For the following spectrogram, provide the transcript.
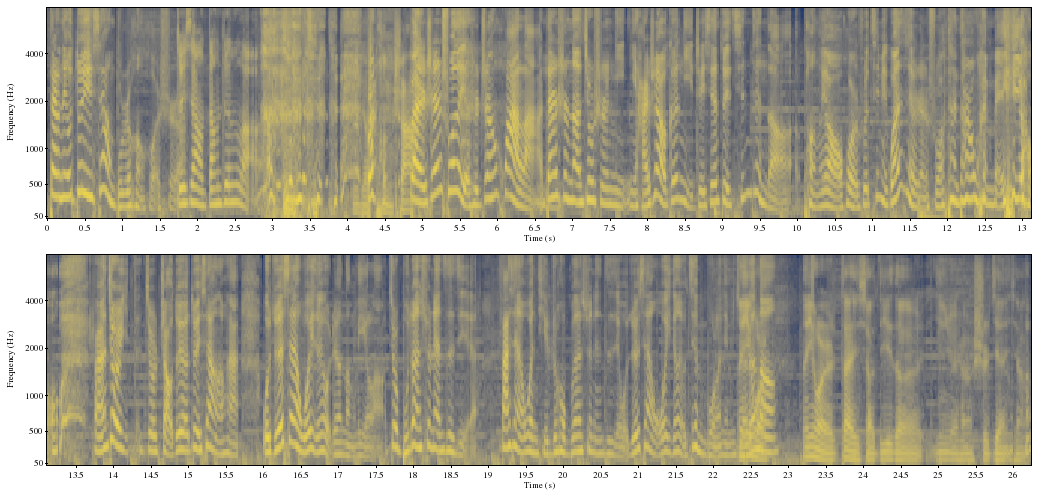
但是那个对象不是很合适。对象当真了，不是捧杀。本身说的也是真话啦，但是呢，就是你你还是要跟你这些最亲近的朋友或者说亲密关系的人说。但当然我也没有，反正就是就是找对了对象的话，我觉得现在我已经有这个能力了，就是不断训练自己，发现问题之后不断训练自己。我觉得现在我已经有进步了，你们觉得呢？那一会儿在小迪的音乐上实践一下吧。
